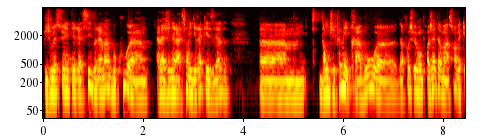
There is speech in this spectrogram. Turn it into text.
Puis, je me suis intéressé vraiment beaucoup à, la génération Y et Z. Euh, donc, j'ai fait mes travaux. Euh, fois, j'ai fait mon projet d'intervention avec,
